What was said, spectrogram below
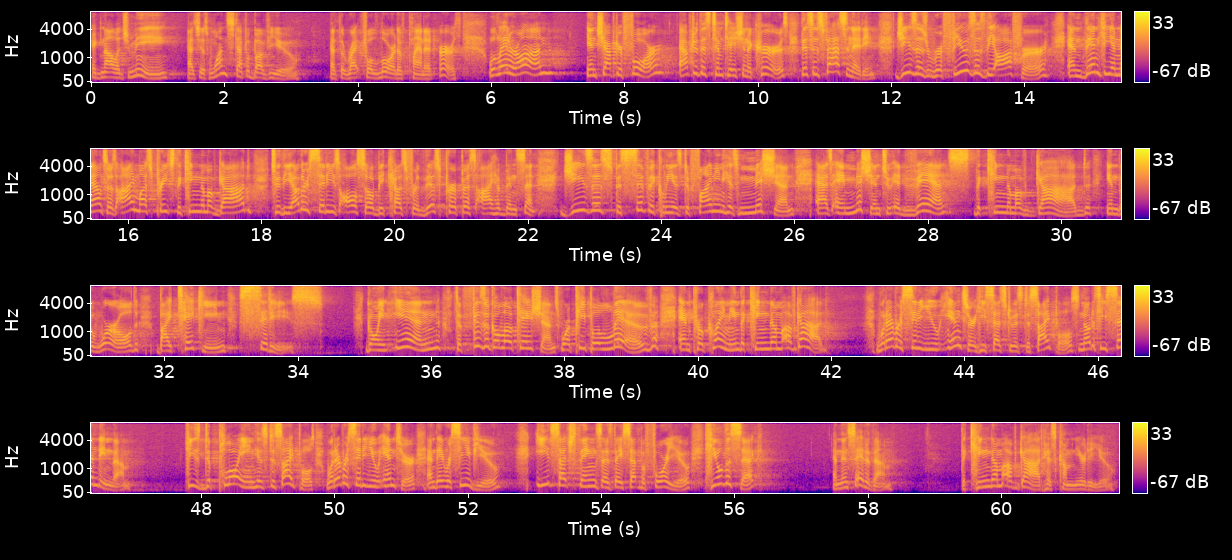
acknowledge me as just one step above you as the rightful Lord of planet Earth. Well, later on, in chapter 4, after this temptation occurs, this is fascinating. Jesus refuses the offer, and then he announces, I must preach the kingdom of God to the other cities also, because for this purpose I have been sent. Jesus specifically is defining his mission as a mission to advance the kingdom of God in the world by taking cities going in to physical locations where people live and proclaiming the kingdom of God. Whatever city you enter, he says to his disciples, notice he's sending them. He's deploying his disciples. Whatever city you enter and they receive you, eat such things as they set before you, heal the sick, and then say to them, The kingdom of God has come near to you.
